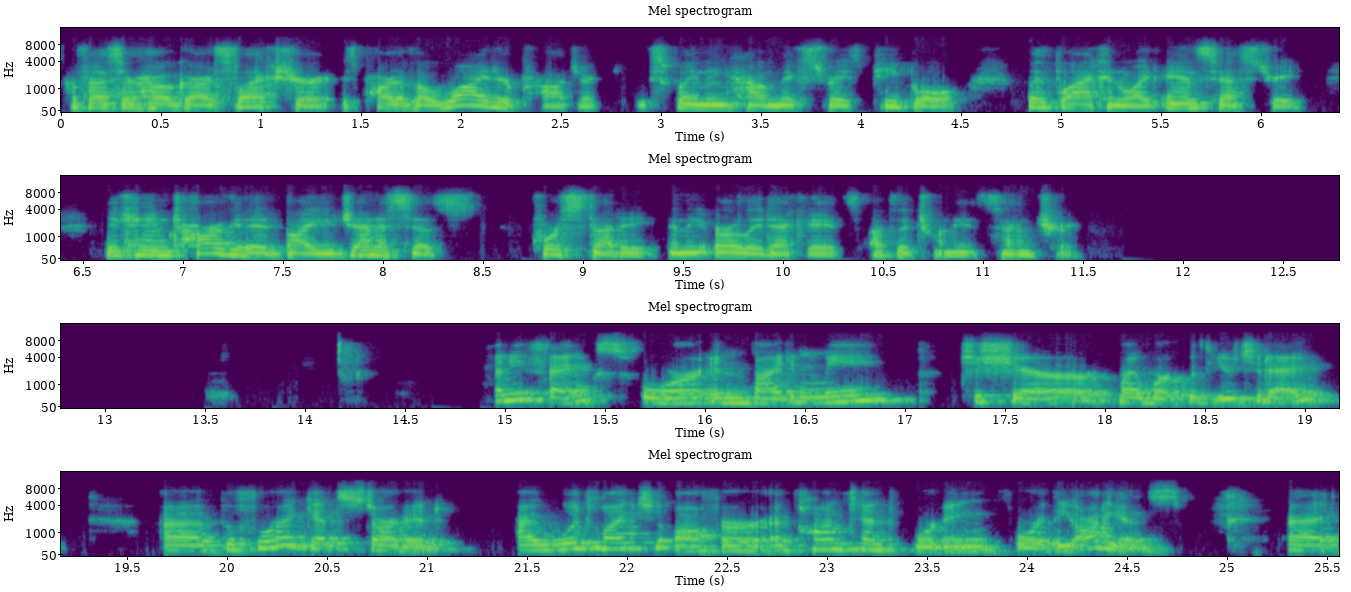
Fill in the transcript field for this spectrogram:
Professor Hogarth's lecture is part of a wider project explaining how mixed race people with black and white ancestry became targeted by eugenicists for study in the early decades of the 20th century. Many thanks for inviting me to share my work with you today. Uh, before I get started, I would like to offer a content warning for the audience. Uh,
